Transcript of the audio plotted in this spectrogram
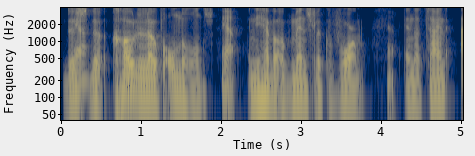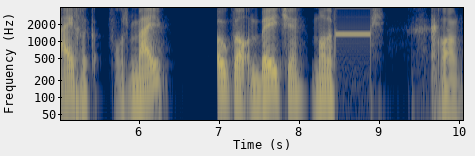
Dus Ja. de goden lopen onder ons. Ja. En die hebben ook menselijke vorm. En dat zijn eigenlijk volgens mij ook wel een beetje motherfuckers. Gewoon.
